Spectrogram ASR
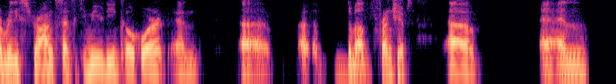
really strong sense of community and cohort and uh, uh, develop friendships. Uh, and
